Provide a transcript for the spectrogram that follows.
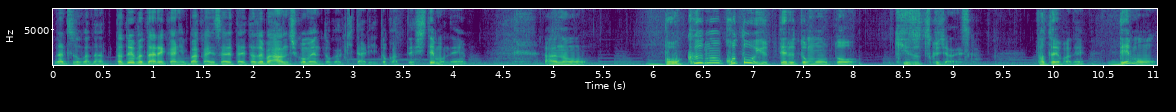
何て言うのかな？例えば誰かにバカにされたり例えばアンチコメントが来たりとかってしてもねあの僕のことを言ってると思うと傷つくじゃないですか。例えばね。でも、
